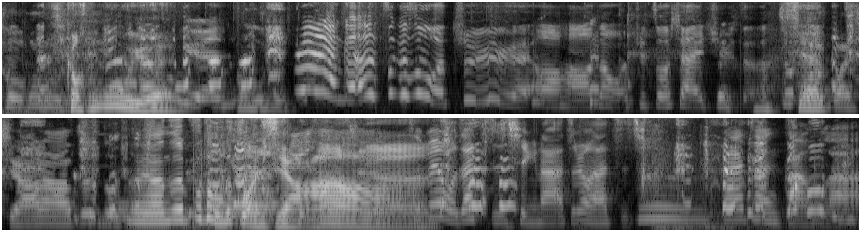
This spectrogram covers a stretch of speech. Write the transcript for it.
公务员公务员，公园公务员两个，呃，这个是我区域哎。哦，好，那我去做下一区的。这是我的管辖啦，这是对啊，这不同的管辖啊这。边我在执勤啦，这边我在执勤。在站岗啦。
